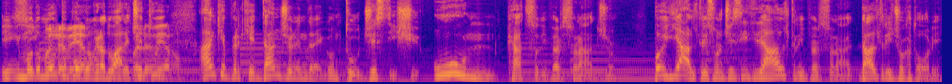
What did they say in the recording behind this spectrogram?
In Sì, modo molto vero, poco graduale. Cioè, tu, vero. anche perché Dungeon and Dragon tu gestisci un cazzo di personaggio. Poi gli altri sono gestiti da altri personaggi, da altri giocatori.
